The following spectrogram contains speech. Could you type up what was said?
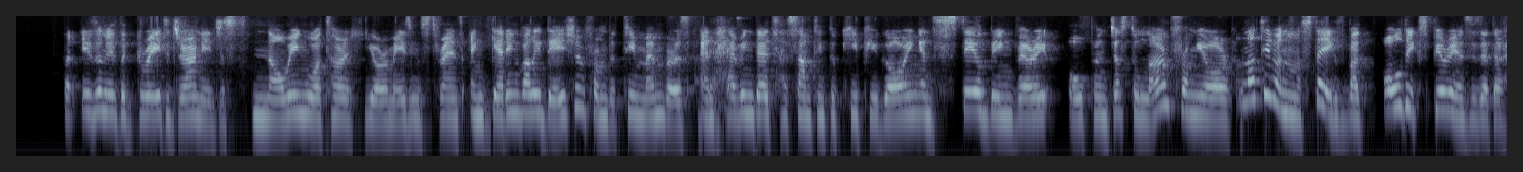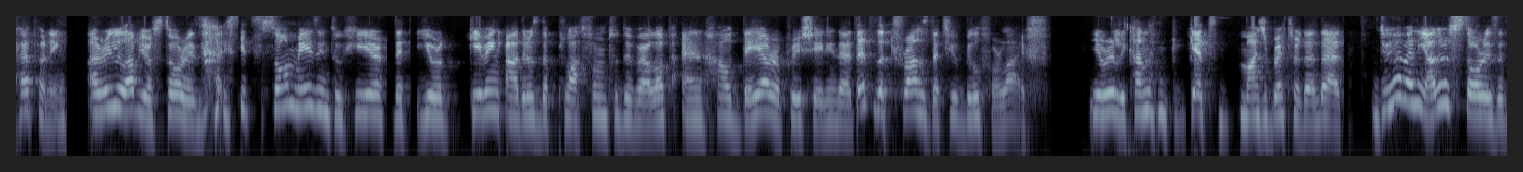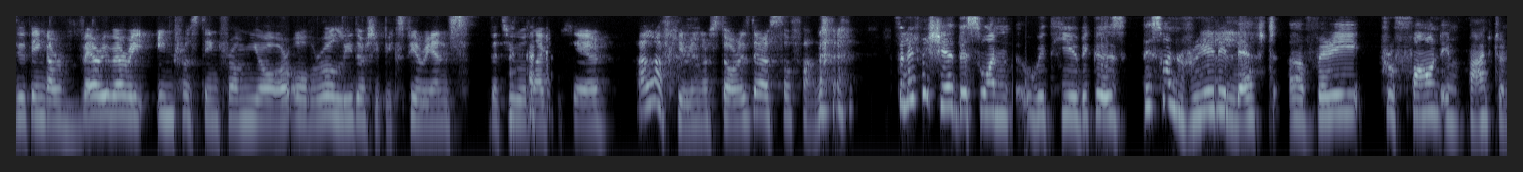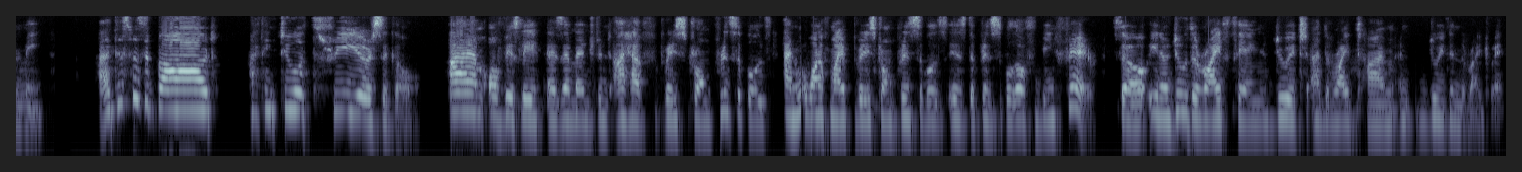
But isn't it a great journey just knowing what are your amazing strengths and getting validation from the team members and having that as something to keep you going and still being very open just to learn from your not even mistakes, but all the experiences that are happening. I really love your stories. It's so amazing to hear that you're giving others the platform to develop and how they are appreciating that. That's the trust that you build for life. You really can't get much better than that. Do you have any other stories that you think are very, very interesting from your overall leadership experience that you would like to share? I love hearing your stories, they are so fun. so, let me share this one with you because this one really left a very profound impact on me. Uh, this was about, I think, two or three years ago. I am obviously, as I mentioned, I have very strong principles. And one of my very strong principles is the principle of being fair. So, you know, do the right thing, do it at the right time, and do it in the right way.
